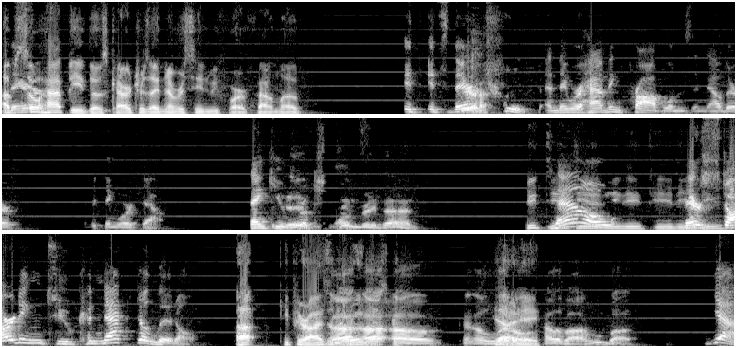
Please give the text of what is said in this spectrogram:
I'm their- so happy those characters I'd never seen before found love. It, it's their Yeah. truth, and they were having problems, and now they're everything worked out. Thank you, It Brooke seemed pretty bad. Now, They're starting to connect a little. Uh, keep your eyes on the road, Uh mister. oh. Kind of Yeah, hey. Halaba. Yeah,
